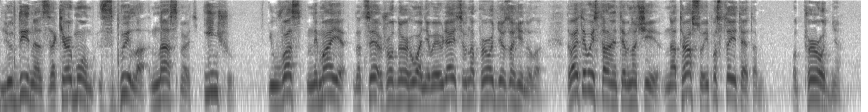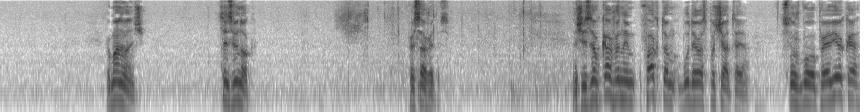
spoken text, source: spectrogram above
людина за кермом збила насмерть іншу, і у вас немає на це жодного реагування. Виявляється, вона природньо загинула. Давайте ви станете вночі на трасу і постоїте там. От природньо. Роман Іванович, це дзвінок. Присаджуйтесь. Значить, за вказаним фактом буде розпочата службова перевірка,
